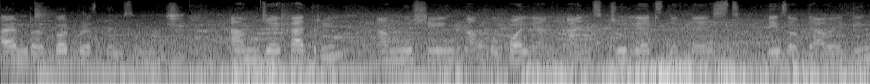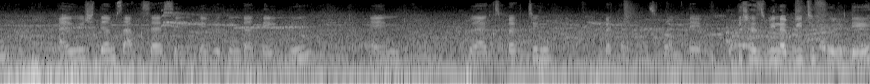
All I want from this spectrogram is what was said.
and uh, God bless them so much. I'm Joy Kadri. I'm wishing Uncle Paul and Juliet the best days of their wedding. I wish them success in everything that they do, and we are expecting better things from them. It has been a beautiful day,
